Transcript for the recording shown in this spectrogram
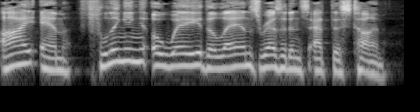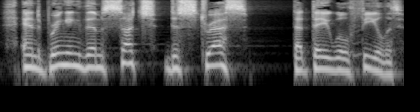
I am flinging away the land's residents at this time and bringing them such distress that they will feel it.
